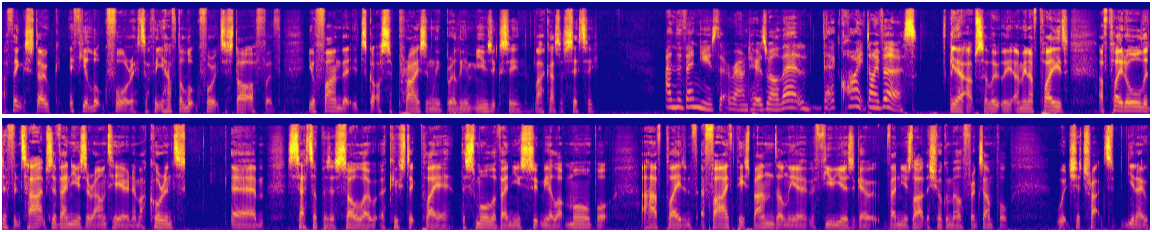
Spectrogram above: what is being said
I think Stoke, if you look for it, I think you have to look for it to start off with. You'll find that it's got a surprisingly brilliant music scene, like as a city. And the venues that are around here as well, they're they're quite diverse. Yeah, absolutely. I mean, I've played, I've played all the different types of venues around here, and in my current um, setup as a solo acoustic player, the smaller venues suit me a lot more. But I have played in a five-piece band only a, a few years ago, venues like the Sugar Mill, for example, which attract you know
